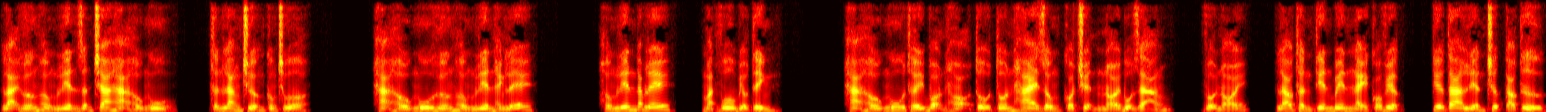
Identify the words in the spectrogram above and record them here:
Lại hướng Hồng Liên dẫn cha hạ hầu ngu, tấn lăng trưởng công chúa. Hạ hầu ngu hướng Hồng Liên hành lễ. Hồng Liên đáp lễ, mặt vô biểu tình. Hạ hầu ngu thấy bọn họ tổ tôn hai giống có chuyện nói bộ dáng, vội nói, lão thần tiên bên này có việc, kia ta liền trước cáo tử.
